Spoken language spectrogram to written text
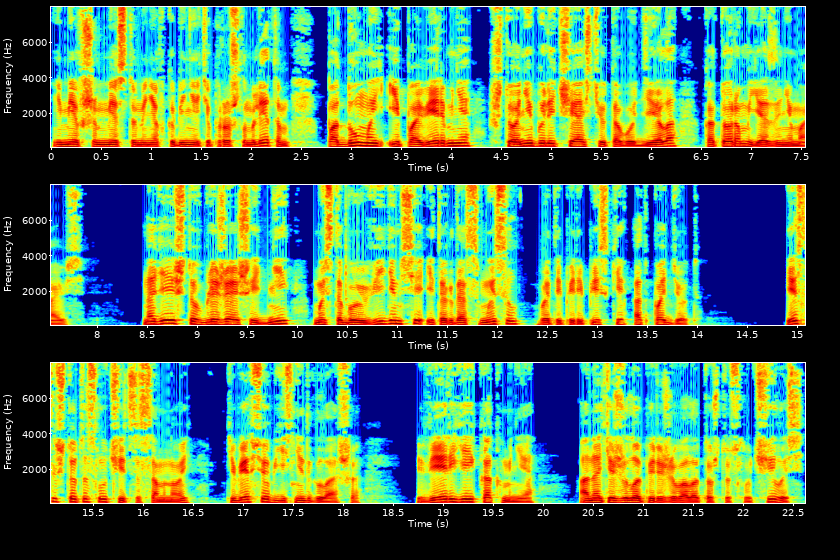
имевшим место у меня в кабинете прошлым летом, подумай и поверь мне, что они были частью того дела, которым я занимаюсь. Надеюсь, что в ближайшие дни мы с тобой увидимся, и тогда смысл в этой переписке отпадет». Если что-то случится со мной, тебе все объяснит Глаша. Верь ей, как мне. Она тяжело переживала то, что случилось.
